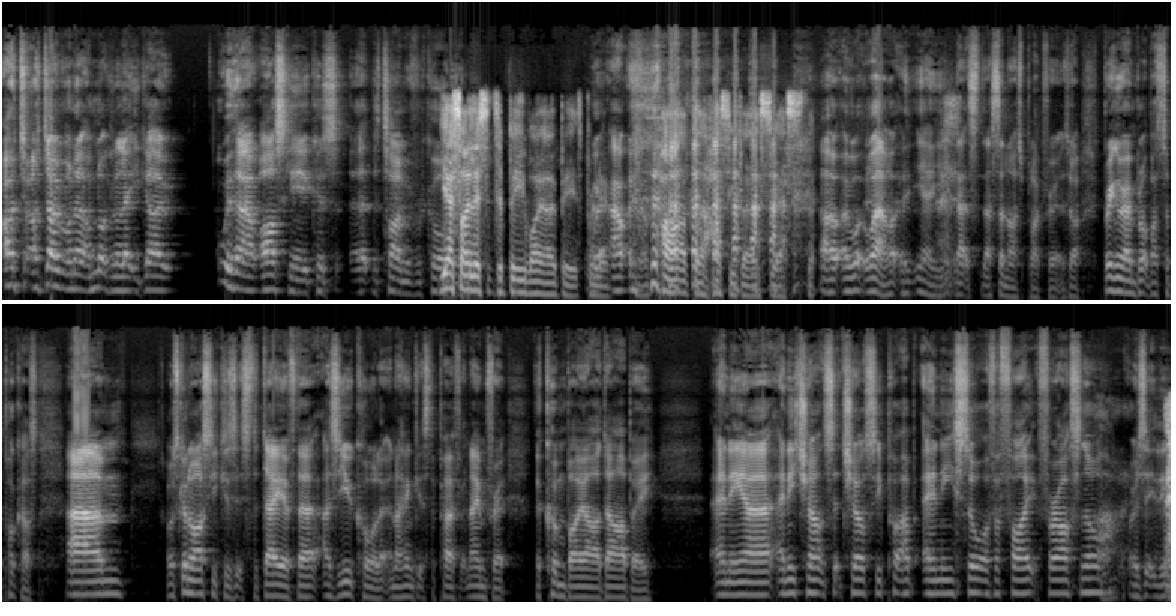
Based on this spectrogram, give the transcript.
I, I don't want to. I'm not going to let you go without asking you because at the time of recording. yes, I listen to BYOB. It's brilliant. out- part of the Hussyverse. Yes. Oh, oh, well, yeah, that's that's a nice plug for it as well. Bring your own blockbuster podcast. Um, I was going to ask you because it's the day of the, as you call it, and I think it's the perfect name for it, the Kumbaya Derby. Any uh, any chance that Chelsea put up any sort of a fight for Arsenal, or is it the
